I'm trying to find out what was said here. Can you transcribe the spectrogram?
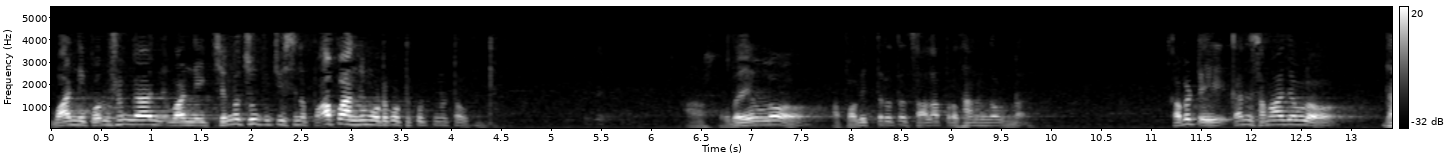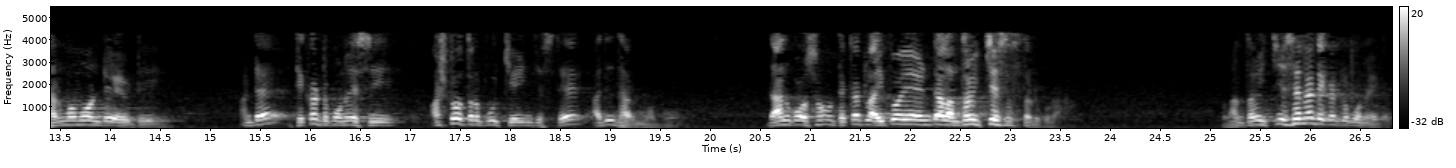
వాడిని పరుషంగా వాడిని చిన్న చూపు చేసిన పాపాన్ని మూటకొట్టుకుంటున్నట్టు అవుతుంది. ఆ హృదయంలో ఆ పవిత్రత చాలా ప్రధానంగా ఉండాలి. కాబట్టి కానీ సమాజంలో ధర్మము అంటే ఏమిటి? అంటే టికెట్ కొనేసి అష్టోత్తర పూజ చేయించేస్తే అది ధర్మము. దానికోసం టికెట్లు అయిపోయాయంటే లంచం ఇచ్చేసేస్తాడు కూడా. లంచం ఇచ్చేసేనా టికెట్లు కొనేయటం?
